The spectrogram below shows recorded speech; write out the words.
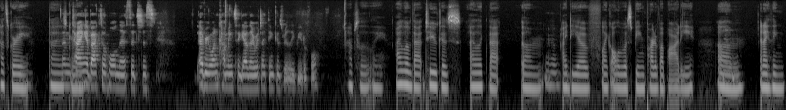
That's great. That is and great. tying it back to wholeness, it's just everyone coming together, which I think is really beautiful. Absolutely. I love that too because I like that um, mm-hmm. idea of like all of us being part of a body um, mm. And I think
